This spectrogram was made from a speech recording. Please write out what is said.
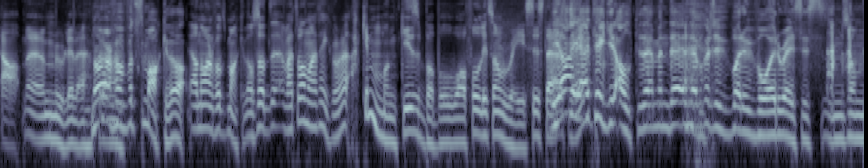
Ja, eh, mulig det. Nå har han i hvert fall fått smake det, da. Ja, nå har han fått smake det. Også, vet du hva, når jeg tenker på det, er ikke Monkeys Bubble Waffle litt sånn racist? Ja, jeg, jeg tenker alltid det, men det, det var kanskje bare vår racism som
